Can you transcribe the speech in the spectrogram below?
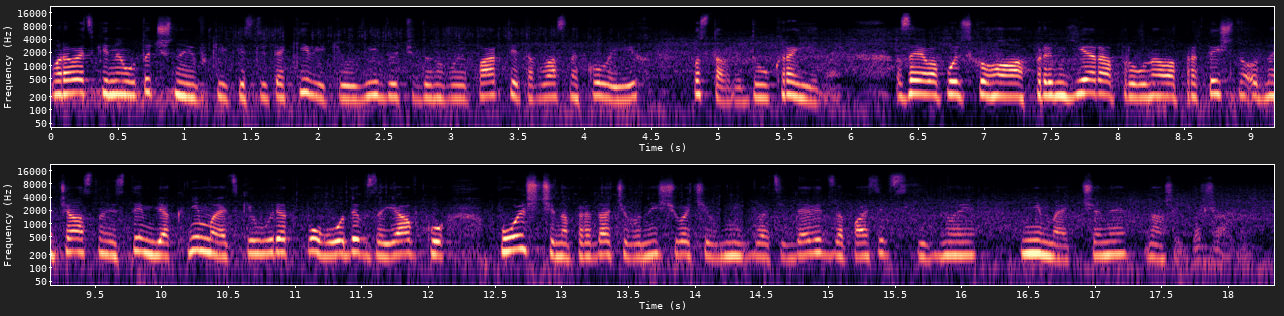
Моравецький не уточнив кількість літаків, які увійдуть до нової партії, та власне коли їх поставлять до України. Заява польського прем'єра пролунала практично одночасно із тим, як німецький уряд погодив заявку Польщі на передачу винищувачів Міг-29 запасів східної Німеччини нашій державі.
